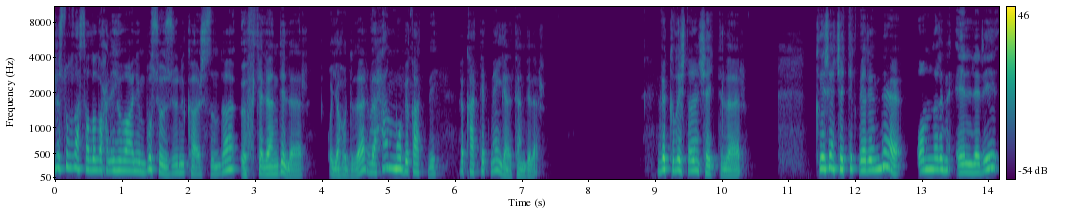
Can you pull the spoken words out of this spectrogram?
Resulullah sallallahu aleyhi ve sellem bu sözünün karşısında öfkelendiler o Yahudiler ve hammu bi katli ve katletmeye yeltendiler. Ve kılıçlarını çektiler. Kılıçlarını çektiklerinde onların elleri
